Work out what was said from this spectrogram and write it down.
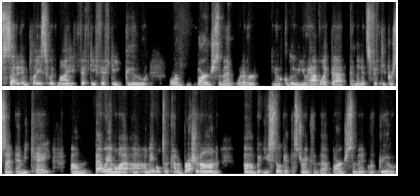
set it in place with my 50-50 goo or barge cement, whatever you know glue you have like that, and then it's 50% MEK. Um, that way, I'm uh, I'm able to kind of brush it on, um, but you still get the strength of that barge cement or goo.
